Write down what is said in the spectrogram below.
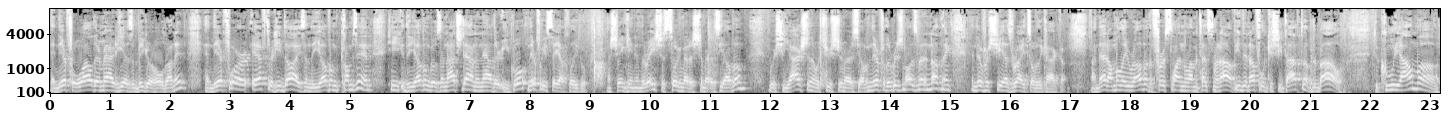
And therefore, while they're married, he has a bigger hold on it. And therefore, after he dies and the yavam comes in, he, the yavam goes a notch down and now they're equal. And therefore, you say achlegu. Mashenkin in the Reish is talking about a shemeres yavam, where she yarshin and what she shemeres yavam. Therefore, the original husband had nothing, and therefore she has rights over the karka. And that Amalei Rava, the first line in the Lamed Testament, Alf, Idin Afal Kishitachta of the Baal, the Kuli Alma,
